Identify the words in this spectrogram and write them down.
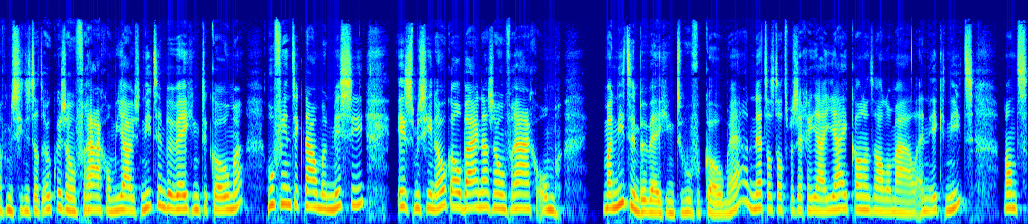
of misschien is dat ook weer zo'n vraag om juist niet in beweging te komen. Hoe vind ik nou mijn missie? Is misschien ook al bijna zo'n vraag om maar niet in beweging te hoeven komen. Hè? Net als dat we zeggen, ja, jij kan het allemaal en ik niet. Want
